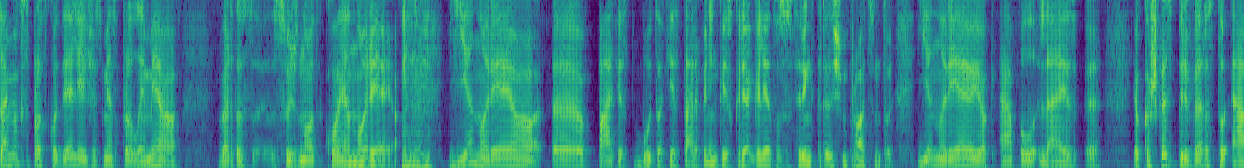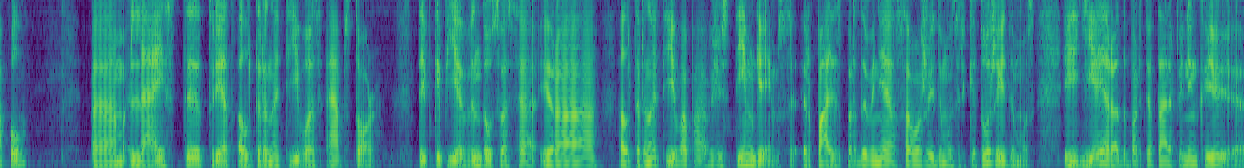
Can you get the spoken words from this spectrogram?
tam, jog supras, kodėl jie iš esmės pralaimėjo, verta sužinot, ko jie norėjo. Mhm. Jie norėjo e, patys būti tokiais tarpininkais, kurie galėtų susirinkti 30 procentų. Jie norėjo, jog Apple leis, e, jog kažkas priverstų Apple um, leisti turėti alternatyvas App Store taip kaip jie Windowsuose yra alternatyva, pavyzdžiui, Steam Games ir patys pardavinėja savo žaidimus ir kitus žaidimus, jie yra dabar tie tarpininkai e,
